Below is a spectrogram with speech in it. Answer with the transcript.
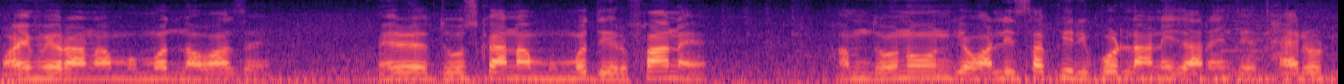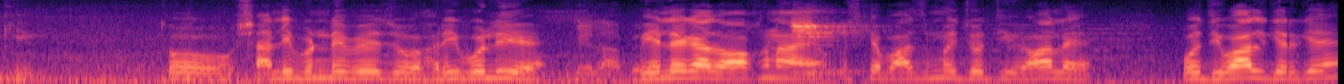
भाई मेरा नाम मोहम्मद नवाज़ है। मेरे दोस्त का नाम मोहम्मद इरफान है। हम दोनों उनके वालिद साहब की रिपोर्ट लाने जा रहे थे थायराइड की। तो शाली बंडे पे जो हरी बोली है बेले का दवाखाना है उसके बाजू में जो दीवार है वो दीवार गिर गए।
